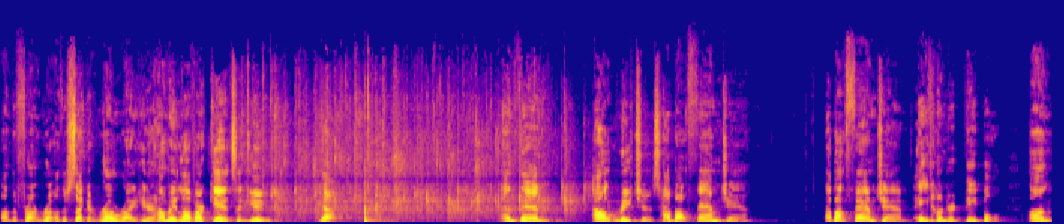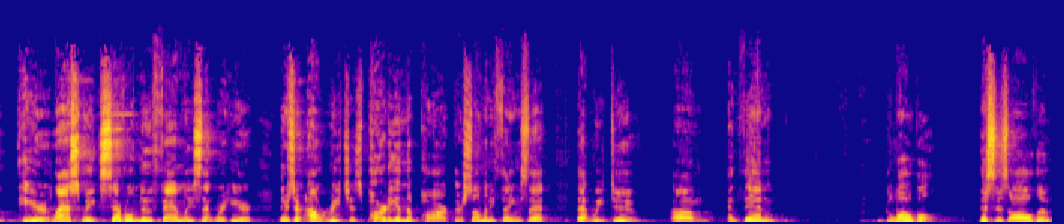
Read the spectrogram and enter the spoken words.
on the front row, the second row right here. How many love our kids and youth? Yeah. And then outreaches. How about Fam Jam? How about Fam Jam? 800 people on here. Last week, several new families that were here. These are outreaches, party in the park. There's so many things that, that we do. Um, and then global. This is all the,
